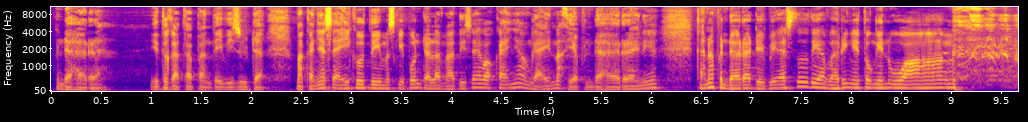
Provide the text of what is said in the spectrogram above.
Bendahara. Itu kata Bante Wisuda. Makanya saya ikuti meskipun dalam hati saya kok kayaknya nggak enak ya bendahara ini. Karena bendahara DBS tuh tiap hari ngitungin uang.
